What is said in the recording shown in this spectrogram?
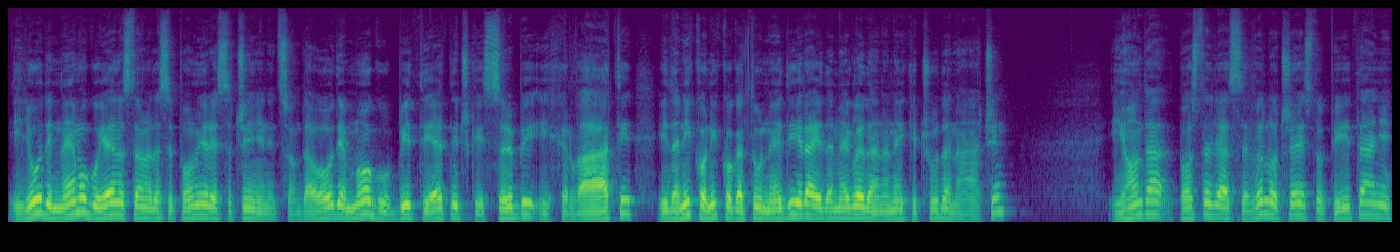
I ljudi ne mogu jednostavno da se pomire sa činjenicom da ovdje mogu biti etnički Srbi i Hrvati i da niko nikoga tu ne dira i da ne gleda na neki čudan način, I onda postavlja se vrlo često pitanje,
